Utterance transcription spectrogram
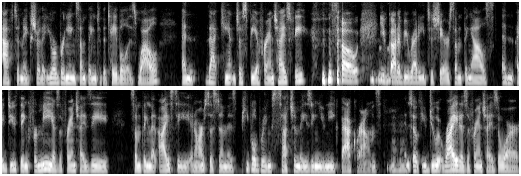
have to make sure that you're bringing something to the table as well and that can't just be a franchise fee. so you've got to be ready to share something else. And I do think for me as a franchisee, something that I see in our system is people bring such amazing, unique backgrounds. Mm-hmm. And so if you do it right as a franchisor,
